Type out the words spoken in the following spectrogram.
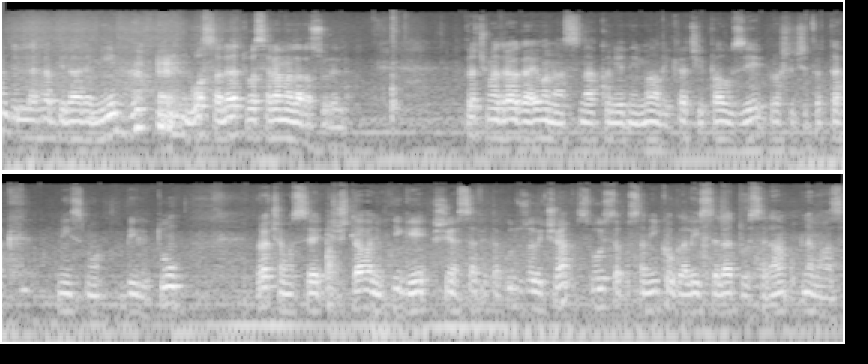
Alhamdulillah Rabbil Alamin Wa salatu والسلام على رسول الله Braću moja draga, evo nas nakon jedne mali kraće pauze, prošli četvrtak nismo bili tu. Vraćamo se iz čitavanju knjige Šija Safeta Kuduzovića, svojstva poslanikog Ali Selatu Selam namaza.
